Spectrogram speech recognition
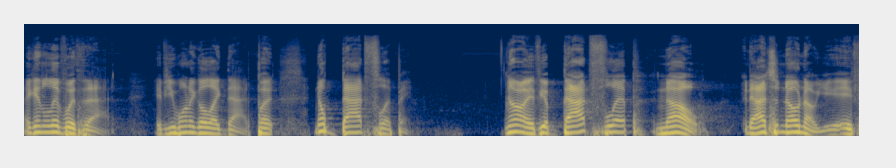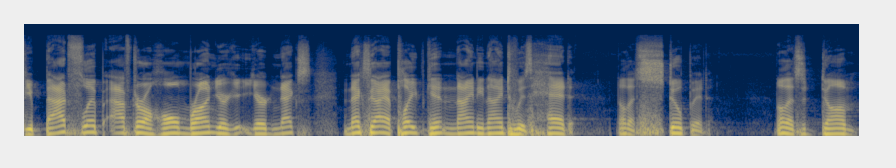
I can live with that if you want to go like that. But no bat flipping. No, if you bat flip, no. That's a no no. If you bat flip after a home run, your your next next guy at plate getting 99 to his head. No, that's stupid. No, that's dumb.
